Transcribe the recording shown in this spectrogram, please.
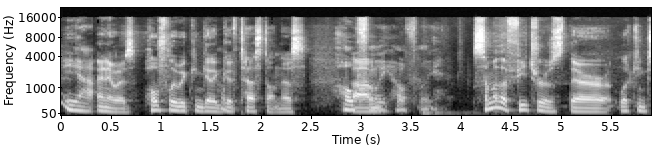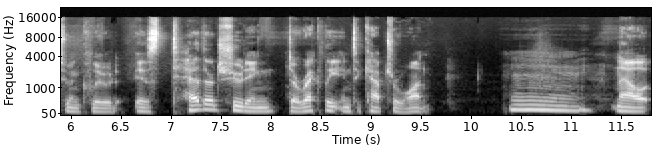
Yeah. anyways, hopefully we can get a good test on this. Hopefully, um, hopefully. Some of the features they're looking to include is tethered shooting directly into Capture One. Hmm. Now,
